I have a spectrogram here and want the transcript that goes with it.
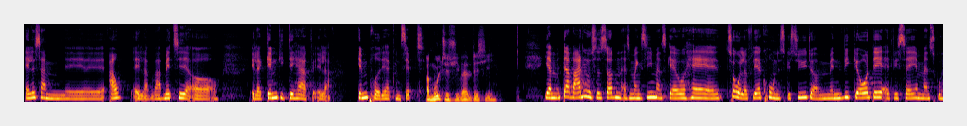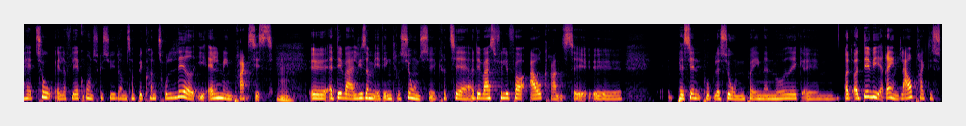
alle sammen øh, af, eller var med til at eller gennemgik det her, eller gennemprøvede det her koncept. Og multisyge, hvad vil det sige? Jamen, der var det jo så sådan, altså man kan sige, at man skal jo have to eller flere kroniske sygdomme, men vi gjorde det, at vi sagde, at man skulle have to eller flere kroniske sygdomme, som blev kontrolleret i almen praksis. Mm. Øh, at det var ligesom et inklusionskriterie, og det var selvfølgelig for at afgrænse øh, patientpopulationen på en eller anden måde. Ikke? Øh, og, og det vi rent lavpraktisk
